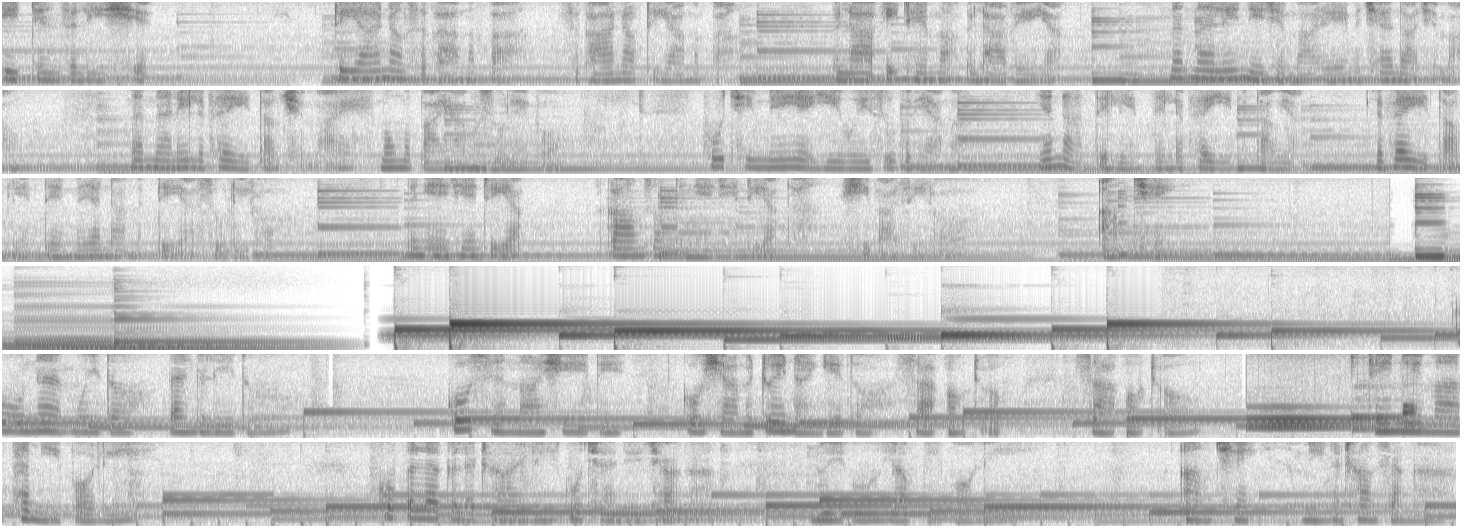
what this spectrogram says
ခေတင်စလီရှစ်တရားနောက်စကားမပါစကားနောက်တရားမပါဗလာအိတ်ထဲမှာဗလာပဲရမှန်မှန်လေးနေချင်ပါတယ်မချမ်းသာချင်ပါဘူးမှန်မှန်လေးလက်ဖက်ရည်တောက်ချင်ပါတယ်မုံမပါရဘူးဆိုလဲပေါ့ဟိုချီမင်းရဲ့ရေဝေစုကြပြမှာညနာတစ်လင်တင်လက်ဖက်ရည်မတောက်ရလက်ဖက်ရည်တောက်လင်တင်မရနာမသိရဆိုလေတော့တငယ်ချင်းတယောက်အကောင်းဆုံးတငယ်ချင်းတယောက်သာရှိပါစေတော့ အောင်ချိန်ကိုနဲ့မွေးသောပန်းကလေးသူကိုစင်မရှိပြီးကိုရှာမတွေ့နိုင်ခဲ့သောစာအုပ်တို့စာအုပ်တို့ဒီနေ့မှဖတ်မိပေါ်လေကို ပလက်ကလထိုင်လေးကိုချန်နေချကຫນွေဦးရောက်ပြီပေါ်လေအောင်ချင်းမီ2015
